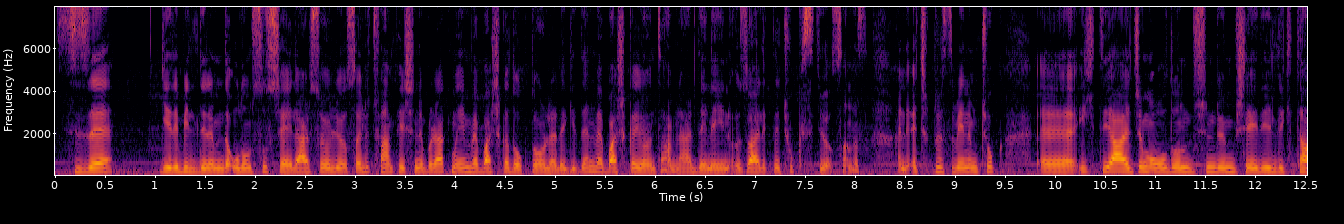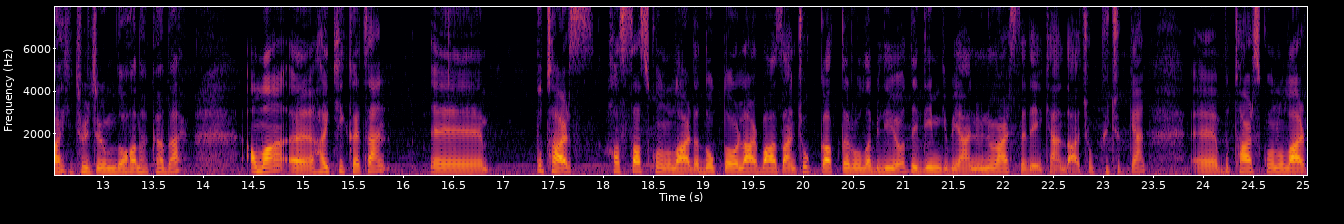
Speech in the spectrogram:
size geri bildirimde olumsuz şeyler söylüyorsa lütfen peşini bırakmayın ve başka doktorlara gidin ve başka yöntemler deneyin. Özellikle çok istiyorsanız. Hani açıkçası benim çok e, ihtiyacım olduğunu düşündüğüm bir şey değildi ki ta ki çocuğum doğana kadar. Ama e, hakikaten e, bu tarz hassas konularda doktorlar bazen çok gaddar olabiliyor. Dediğim gibi yani üniversitedeyken daha çok küçükken e, bu tarz konular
